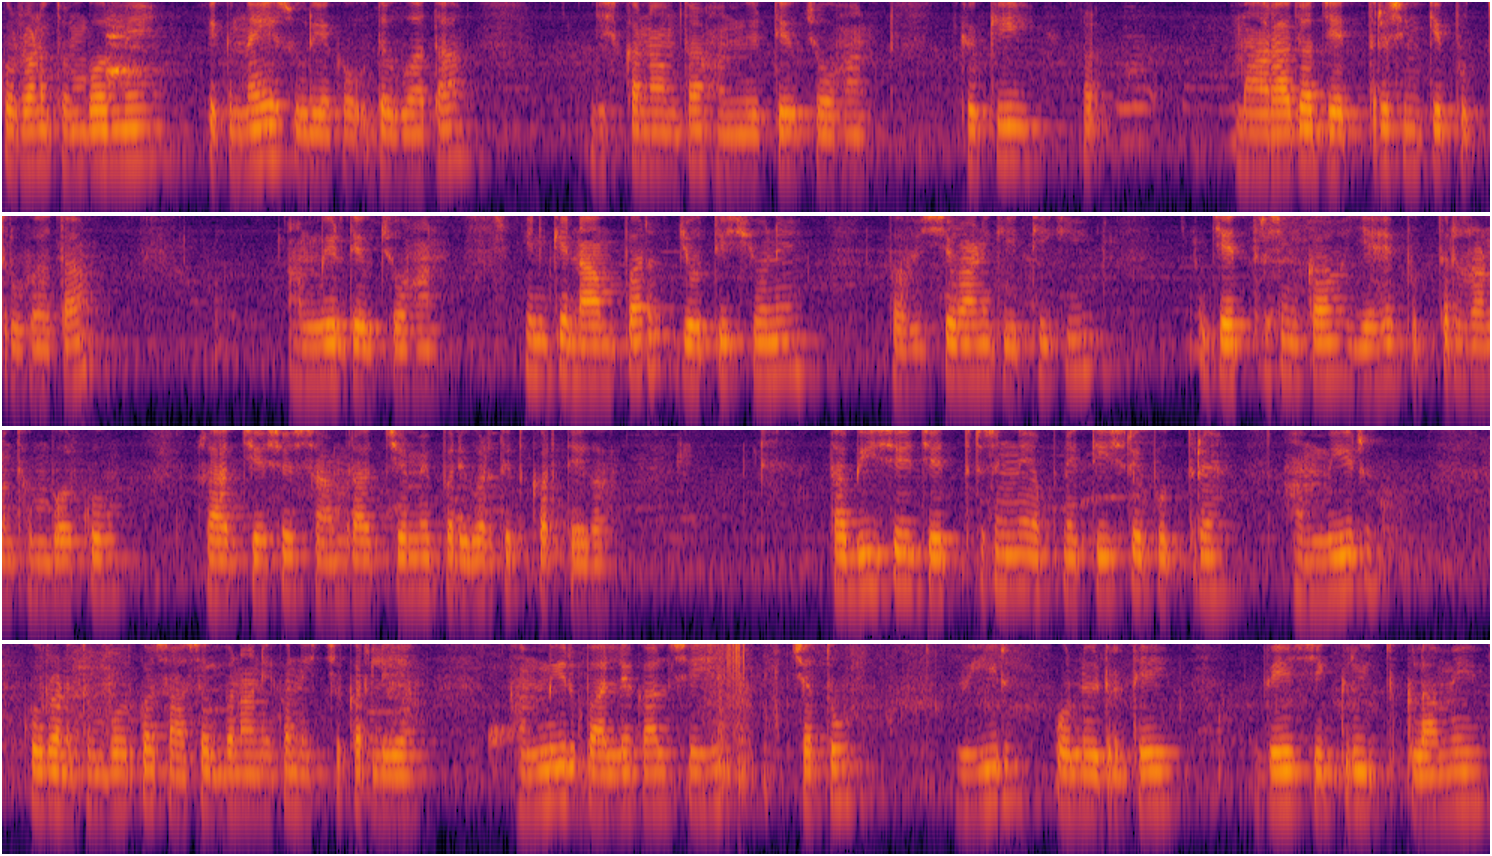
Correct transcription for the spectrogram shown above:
को रणथंबोर में एक नए सूर्य का उदय हुआ था, जिसका नाम था हमीर देव चौहान, क्योंकि महाराजा जैत्र सिंह के पुत्र हुआ था हमीर देव चौहान। इनके नाम पर ज्योतिषियों ने भविष्यवाणी की थी कि जैत्र सिंह का यह पुत्र रणथंबोर को राज्य से साम्राज्य में परिवर्तित कर देगा। तभी से जैत्र सिंह ने अपने तीसरे पुत्र हमीर को रणथंबोर का शासक बनाने का निश्चय कर लिया। हमीर बाल्यकाल से ही चतुर, वीर और निडर थे। वे शीघ्र युद्ध कला में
